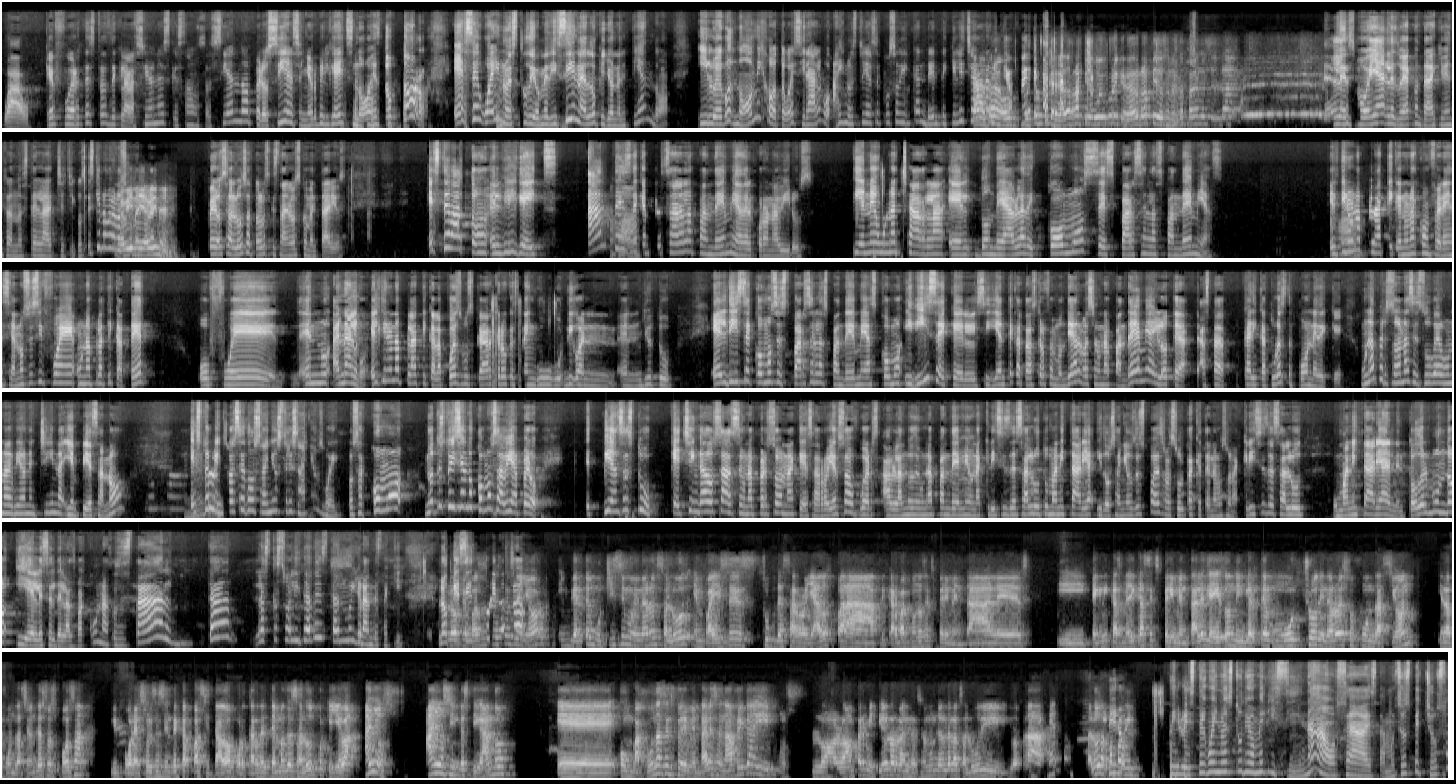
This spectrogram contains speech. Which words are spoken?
wow, qué fuerte estas declaraciones que estamos haciendo, pero sí, el señor Bill Gates no es doctor, ese güey no estudió medicina, es lo que yo no entiendo. Y luego, no, mijo, te voy a decir algo. Ay, no, esto ya se puso bien candente. ¿Qué le echaron a mi café? Voy por mi cargador rápido, voy por mi cargador rápido, se me está apagando el celular les voy a, les voy a contar aquí mientras no esté el H, chicos. Es que no veo los Ya vine, ya vine. Pero saludos a todos los que están en los comentarios. Este vato, el Bill Gates, antes de que empezara la pandemia del coronavirus, tiene una charla él donde habla de cómo se esparcen las pandemias. Él tiene una plática en una conferencia, no sé si fue una plática TED o fue en, algo. Él tiene una plática, la puedes buscar, creo que está en Google, digo en, YouTube. Él dice cómo se esparcen las pandemias, cómo, y dice que el siguiente catástrofe mundial va a ser una pandemia, y lo te, hasta caricaturas te pone de que una persona se sube a un avión en China y empieza, ¿no? esto lo hizo hace dos años, tres años, güey. O sea, ¿cómo? No te estoy diciendo cómo sabía, pero piensas tú, ¿qué chingados hace una persona que desarrolla softwares hablando de una pandemia, una crisis de salud humanitaria y dos años después resulta que tenemos una crisis de salud humanitaria en, todo el mundo y él es el de las vacunas? O sea, está, las casualidades están muy grandes aquí. Lo, que, pasa es que este señor invierte muchísimo dinero en salud en países subdesarrollados para aplicar vacunas experimentales, y técnicas médicas experimentales y ahí es donde invierte mucho dinero de su fundación y la fundación de su esposa y por eso él se siente capacitado a aportar de temas de salud porque lleva años, años investigando eh, con vacunas experimentales en África y pues lo, han permitido la Organización Mundial de la Salud y, otra gente. Saludos pero, pero este güey no estudió medicina, o sea, está muy sospechoso.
